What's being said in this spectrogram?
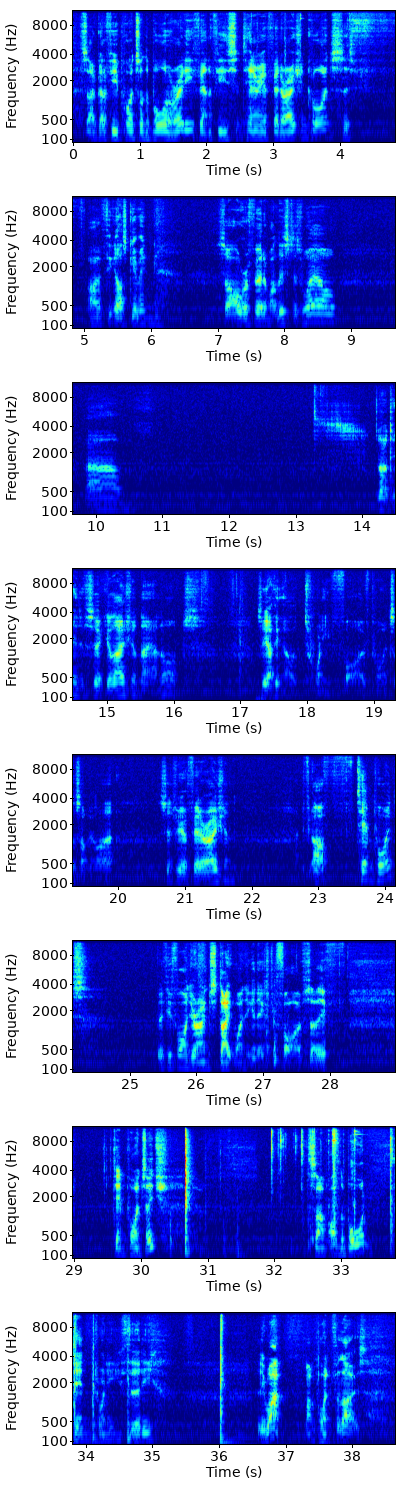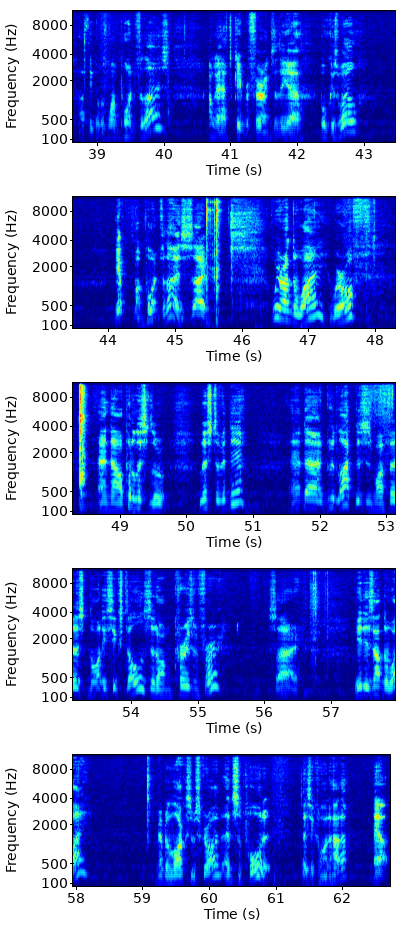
so I've got a few points on the board already. Found a few Centenary Federation coins. I think I was giving, so I'll refer to my list as well. Um, 19 of circulation, they are not. So yeah, I think they were 25 points or something like that. Centenary Federation. If, oh, 10 points. But if you find your own state one, you get extra 5. So they're 10 points each. So I'm on the board. 10, 20, 30, 31. One point for those. I think it was one point for those. I'm going to have to keep referring to the uh, book as well. Yep, one point for those. So we're underway. We're off, and I'll put a list of the list of it there. And uh, good luck. This is my first ninety-six dollars that I'm cruising through. So it is underway. Remember to like, subscribe, and support it. Tassie Coin Hunter out.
